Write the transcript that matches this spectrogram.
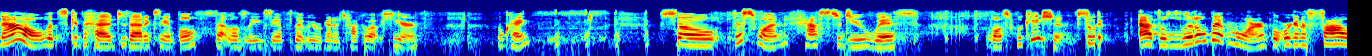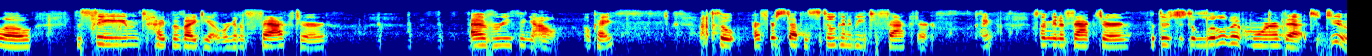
now let's skip ahead to that example, that lovely example that we were going to talk about here. Okay, so this one has to do with multiplication. So it adds a little bit more, but we're going to follow the same type of idea. We're going to factor everything out, okay? So our first step is still going to be to factor, okay? So I'm going to factor, but there's just a little bit more of that to do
